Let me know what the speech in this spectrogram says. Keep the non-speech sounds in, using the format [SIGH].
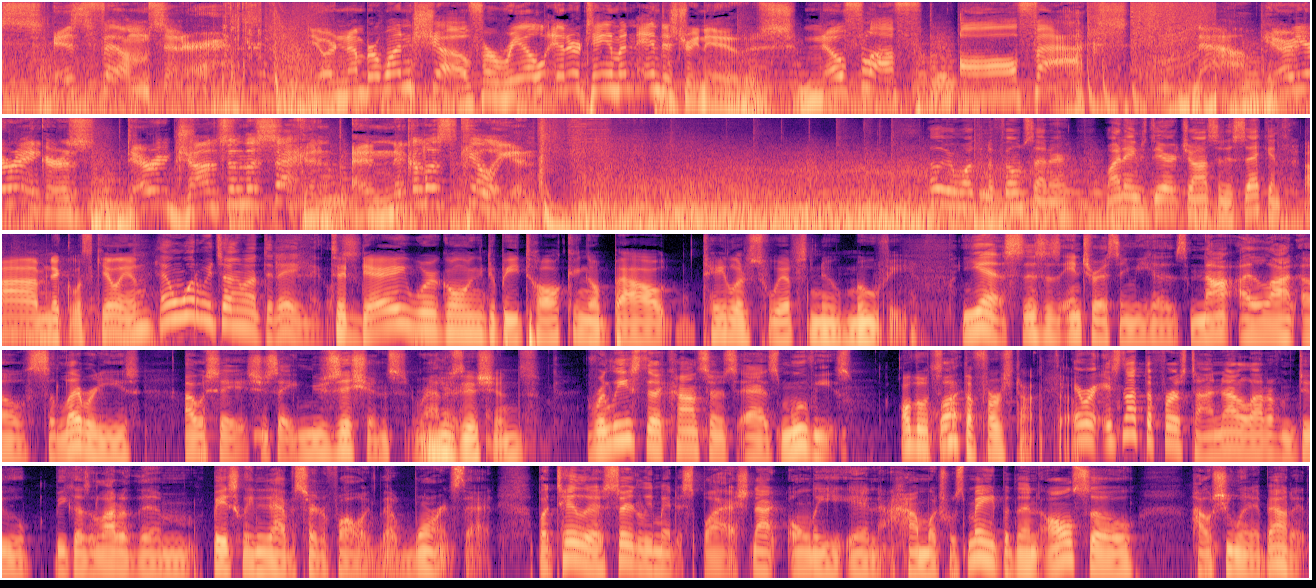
This is Film Center, your number one show for real entertainment industry news. No fluff, all facts. Now, here are your anchors, Derek Johnson II and Nicholas Killian. Hello and welcome to Film Center. My name's Derek Johnson II. I'm Nicholas Killian. And what are we talking about today, Nicholas? Today we're going to be talking about Taylor Swift's new movie. Yes, this is interesting because not a lot of celebrities, I would say, should say musicians, rather, Musicians. release their concerts as movies. Although it's What? not the first time, though. It's not the first time. Not a lot of them do because a lot of them basically need to have a certain following that warrants that. But Taylor has certainly made a splash, not only in how much was made, but then also how she went about it.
